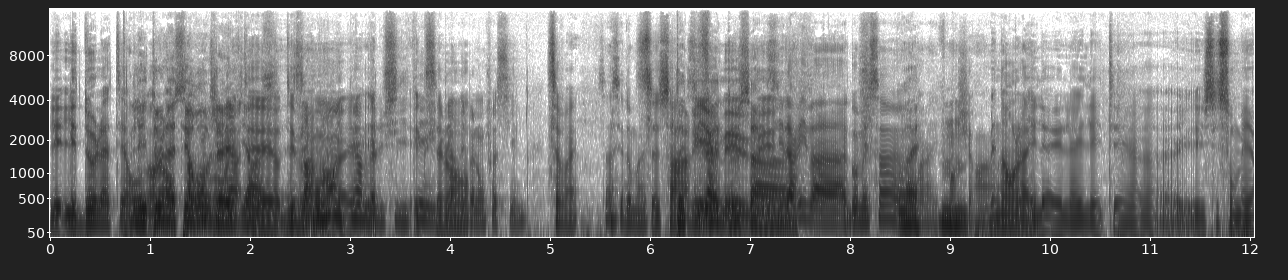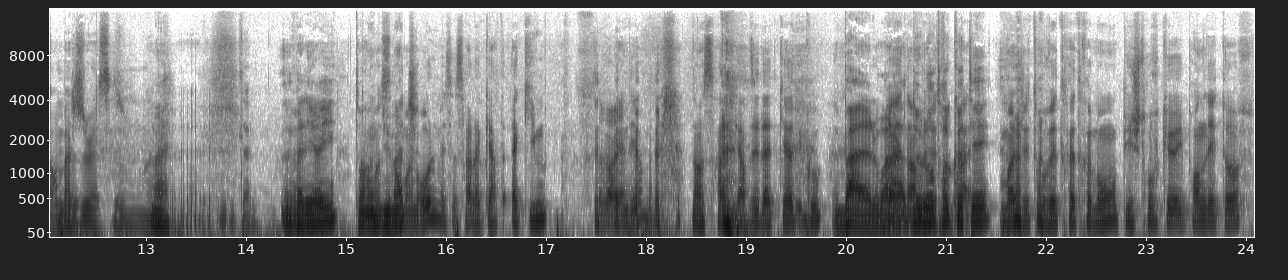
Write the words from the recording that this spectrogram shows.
les, les deux latéraux. Les dans deux latéraux, ont j'allais dire, vraiment, moment, il perd de la lucidité, il perd excellent. des ballons faciles. C'est vrai. Ça, c'est dommage. Ça, ça arrive, mais, mais- S'il arrive à gommer ça, euh, voilà, il franchira. mais un non, là, il a, là, il a été. euh, c'est son meilleur match de la saison. euh, Ouais. euh. Valérie, ton moi, du ce sera match moins drôle, mais ce sera la carte Hakim. Ça veut rien dire. mais- Non, ce sera la carte Zedatka, du coup. Bah voilà, Ouais, non, de mais l'autre côté. Moi, je l'ai trouvé très très bon. Puis je trouve qu'il prend de l'étoffe.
